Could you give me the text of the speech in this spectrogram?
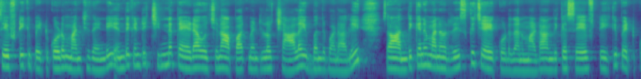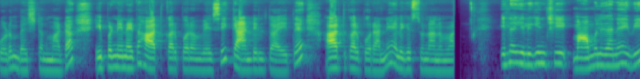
సేఫ్టీకి పెట్టుకోవడం మంచిదండి. ఎందుకంటే చిన్న తేడా వచ్చిన అపార్ట్మెంట్లో చాలా ఇబ్బంది పడాలి. సో అందుకనే మనం రిస్క్ చేయకూడదు అనమాట అందుకే సేఫ్టీకి పెట్టుకోవడం బెస్ట్ అనమాట ఇప్పుడు నేనైతే హార్త్ కర్పూరం వేసి క్యాండిల్తో అయితే హార్త్ కర్పూరాన్ని వెలిగిస్తున్నాను అనమాట ఇలా వెలిగించి మామూలుగానే ఇవి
